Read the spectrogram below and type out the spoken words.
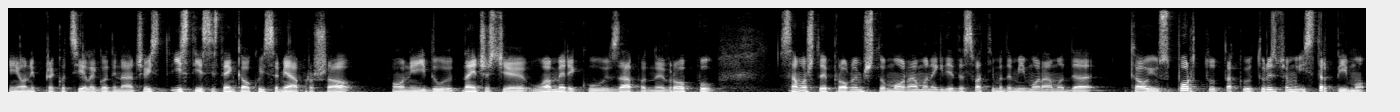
i oni preko cijele godine, znači isti je sistem kao koji sam ja prošao, oni idu najčešće u Ameriku, zapadnu Evropu, samo što je problem što moramo negdje da shvatimo da mi moramo da, kao i u sportu, tako i u turizmu, istrpimo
